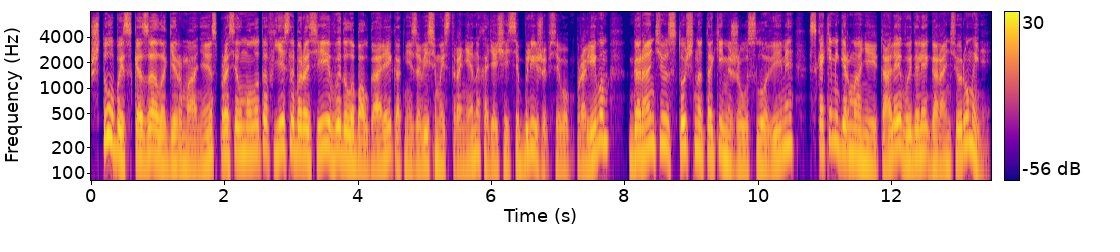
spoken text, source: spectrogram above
«Что бы сказала Германия, — спросил Молотов, — если бы Россия выдала Болгарии, как независимой стране, находящейся ближе всего к проливам, гарантию с точно такими же условиями, с какими Германия и Италия выдали гарантию Румынии?»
